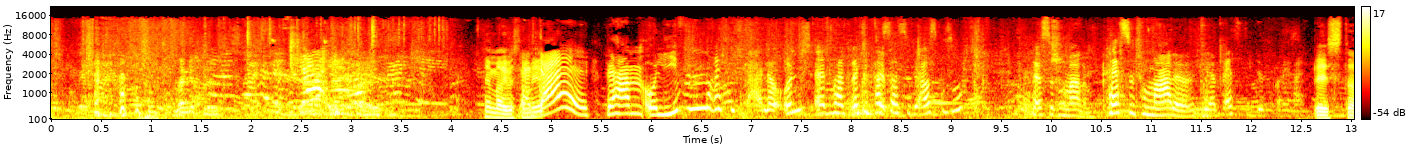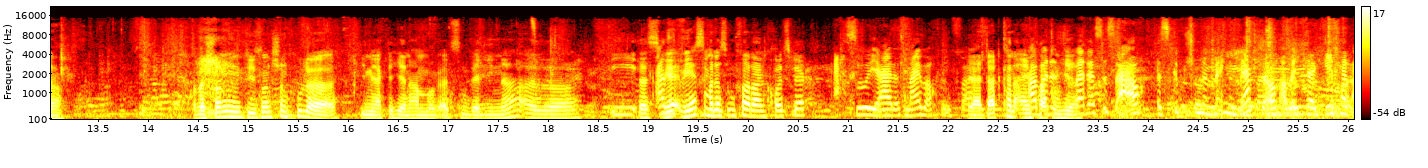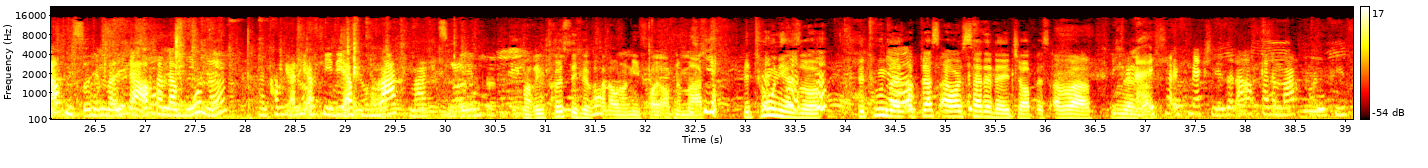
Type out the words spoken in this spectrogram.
Ja, ich. Ja, Marie, was Ja, haben wir? geil. Wir haben Oliven, richtig geile. Und äh, du hast, welche Pasta hast du dir ausgesucht? Pesto Tomate. Pesto Tomate, der beste Differenz. Bester. Aber schon, die sind schon cooler, die Märkte hier in Hamburg als in Berlin, ne? Also, Die- das, also- wie, wie heißt denn mal das Ufer da in Kreuzberg? Ach so, ja, das Maybachufer. Ja, das kann aber einpacken das, hier. aber das ist auch, es gibt schon eine Menge Märkte auch, aber ich, da gehe ich halt auch nicht so hin, weil ich da auch dann da wohne. Dann komme ich auch nicht auf die Idee, auf den Marktmarkt zu gehen. Marie, tröst dich, wir waren auch noch nie voll auf einem Markt. Wir tun hier so. Wir tun so, als ob das our Saturday Job ist, aber Ich, bin, ich, ich merke schon, ihr seid auch keine Marktprofis.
